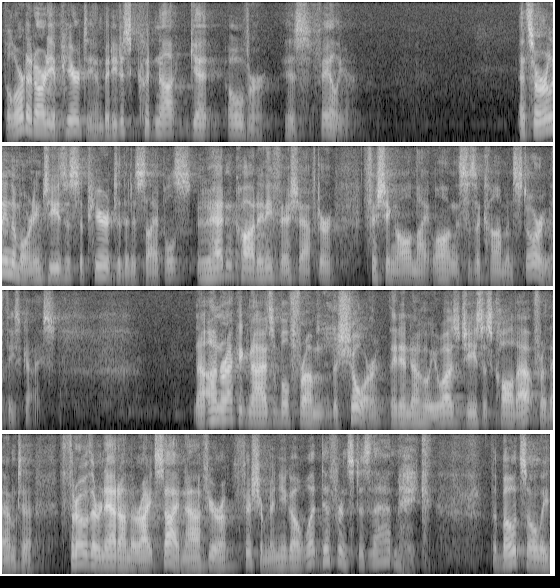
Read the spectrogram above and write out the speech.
the Lord had already appeared to him, but he just could not get over his failure. And so early in the morning, Jesus appeared to the disciples who hadn't caught any fish after fishing all night long. This is a common story with these guys. Now, unrecognizable from the shore, they didn't know who he was. Jesus called out for them to throw their net on the right side. Now, if you're a fisherman, you go, What difference does that make? The boat's only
